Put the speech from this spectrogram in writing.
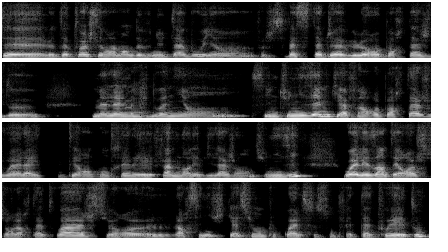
le tatouage, c'est vraiment devenu tabou. je ne sais pas si tu as déjà vu le reportage de Manel Mehdouani, c'est une Tunisienne qui a fait un reportage où elle a été rencontrer les femmes dans les villages en Tunisie, où elle les interroge sur leur tatouage, sur euh, leur signification, pourquoi elles se sont faites tatouer et tout.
